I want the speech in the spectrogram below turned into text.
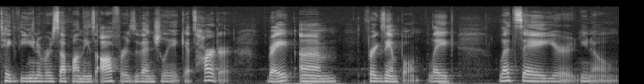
take the universe up on these offers, eventually it gets harder, right? Um, for example, like let's say you're, you know,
